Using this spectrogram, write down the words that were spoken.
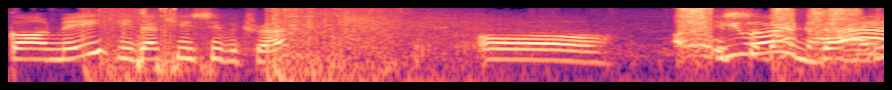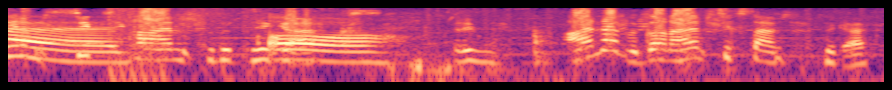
Gone me. He's actually super trash. Oh. Oh, It's he so that guy. I hit him bad. six times with a oh. pickaxe. Oh. I never got. I have six times with a pickaxe.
